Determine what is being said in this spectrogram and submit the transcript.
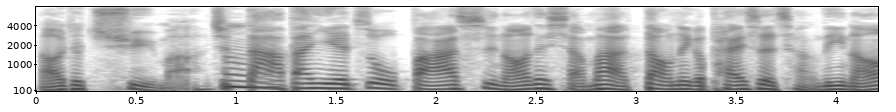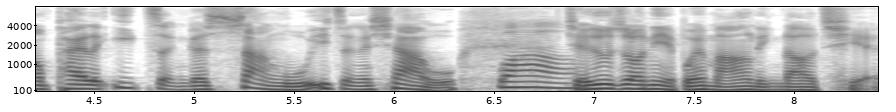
然后就去嘛，就大半夜坐巴士，然后再想办法到那个拍摄场地，然后拍了一整个上午，一整个下午，哇，结束之后你也不会马上领到钱，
